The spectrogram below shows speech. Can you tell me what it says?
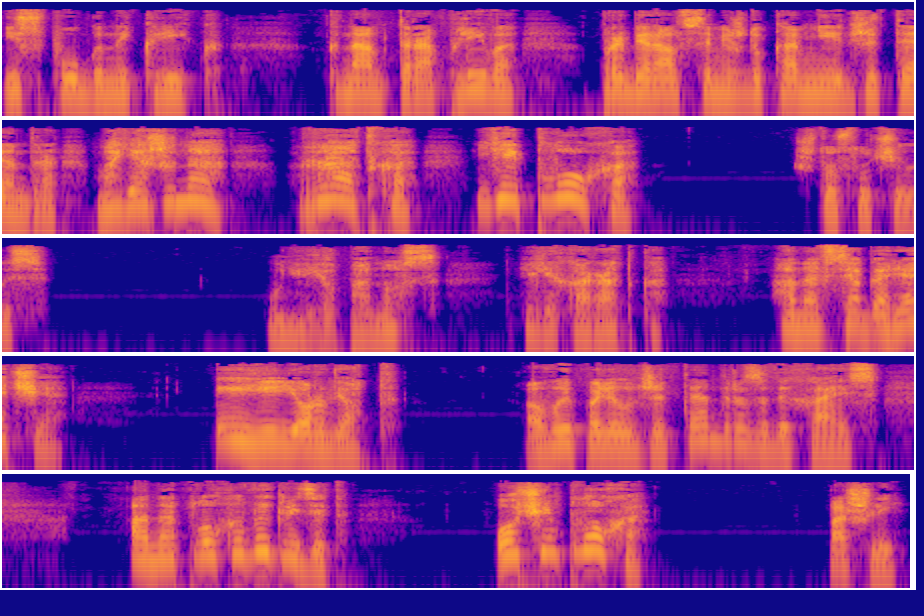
испуганный крик. К нам торопливо пробирался между камней Джитендра. «Моя жена! Радха! Ей плохо!» Что случилось? У нее понос и лихорадка. Она вся горячая, и ее рвет. — выпалил Джитендра, задыхаясь. — Она плохо выглядит. Очень плохо. — Пошли.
